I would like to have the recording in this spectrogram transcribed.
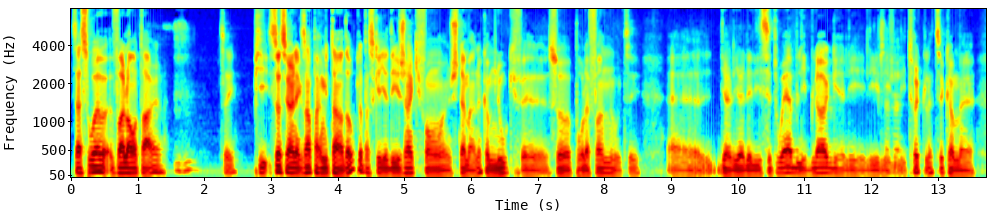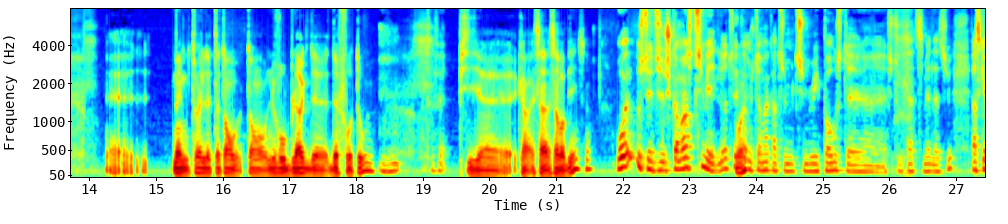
ça soit volontaire. Sais. Puis ça, c'est un exemple parmi tant d'autres, parce qu'il y a des gens qui font, euh, justement, là, comme nous, qui fait ça pour le fun, ou tu sais. euh, Il y, a- il y a les sites web, les blogs, les, les, trucs, là, tu sais, comme. euh, même toi, là, t'as ton, ton nouveau blog de, de photos. là. Tout à fait. Puis euh, quand- ça, ça va bien, ça? C'est- je commence timide, là, tu sais, Ouais. comme justement quand tu, me- tu me repostes, euh, je suis tout le temps timide là-dessus. Parce que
